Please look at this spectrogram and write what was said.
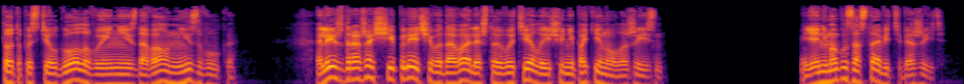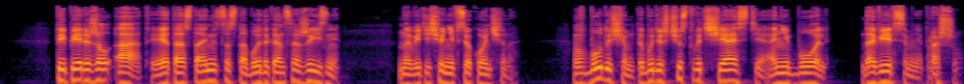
Тот опустил голову и не издавал ни звука. Лишь дрожащие плечи выдавали, что его тело еще не покинуло жизнь. «Я не могу заставить тебя жить. Ты пережил ад, и это останется с тобой до конца жизни. Но ведь еще не все кончено. В будущем ты будешь чувствовать счастье, а не боль. Доверься мне, прошу».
